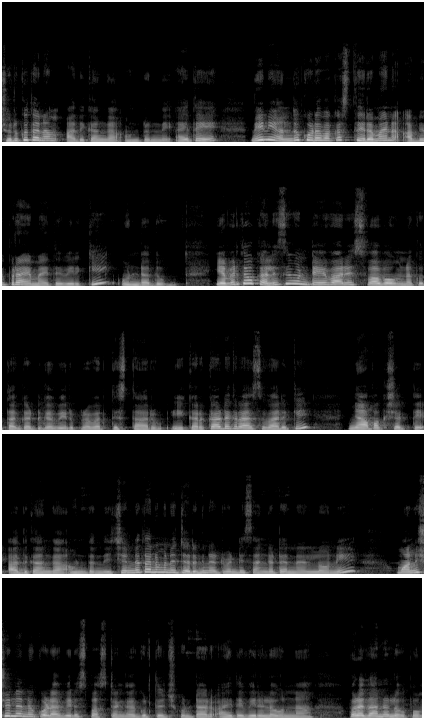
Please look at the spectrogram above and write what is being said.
చురుకుతనం అధికంగా ఉంటుంది. అయితే దీని అందు కూడా ఒక స్థిరమైన అభిప్రాయం అయితే వీరికి ఉండదు. ఎవరితో కలిసి ఉంటే వారి స్వభావంకు తగ్గట్టుగా వీరు ప్రవర్తిస్తారు. ఈ కర్కాటక రాశి వారికి జ్ఞాపక శక్తి అధికంగా ఉంటుంది. చిన్నతనమున జరిగినటువంటి సంఘటనల్లోని మనుషులను కూడా వీరు స్పష్టంగా గుర్తుంచుకుంటారు. అయితే వీరిలో ఉన్న ప్రధాన లోపం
